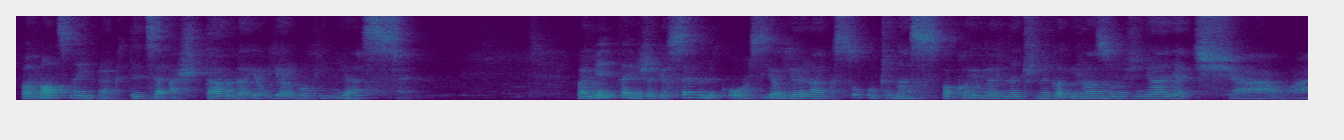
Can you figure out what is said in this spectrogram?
w pomocnej praktyce Ashtanga Yogi albo Vinyasy. Pamiętaj, że wiosenny kurs jogi relaksu uczy nas spokoju wewnętrznego i rozluźniania ciała.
